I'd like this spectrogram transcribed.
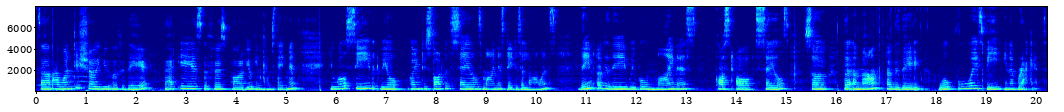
So I want to show you over there, that is the first part of your income statement. You will see that we are going to start with sales minus debtors allowance. Then over there we will minus cost of sales. So the amount over there will always be in a bracket.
